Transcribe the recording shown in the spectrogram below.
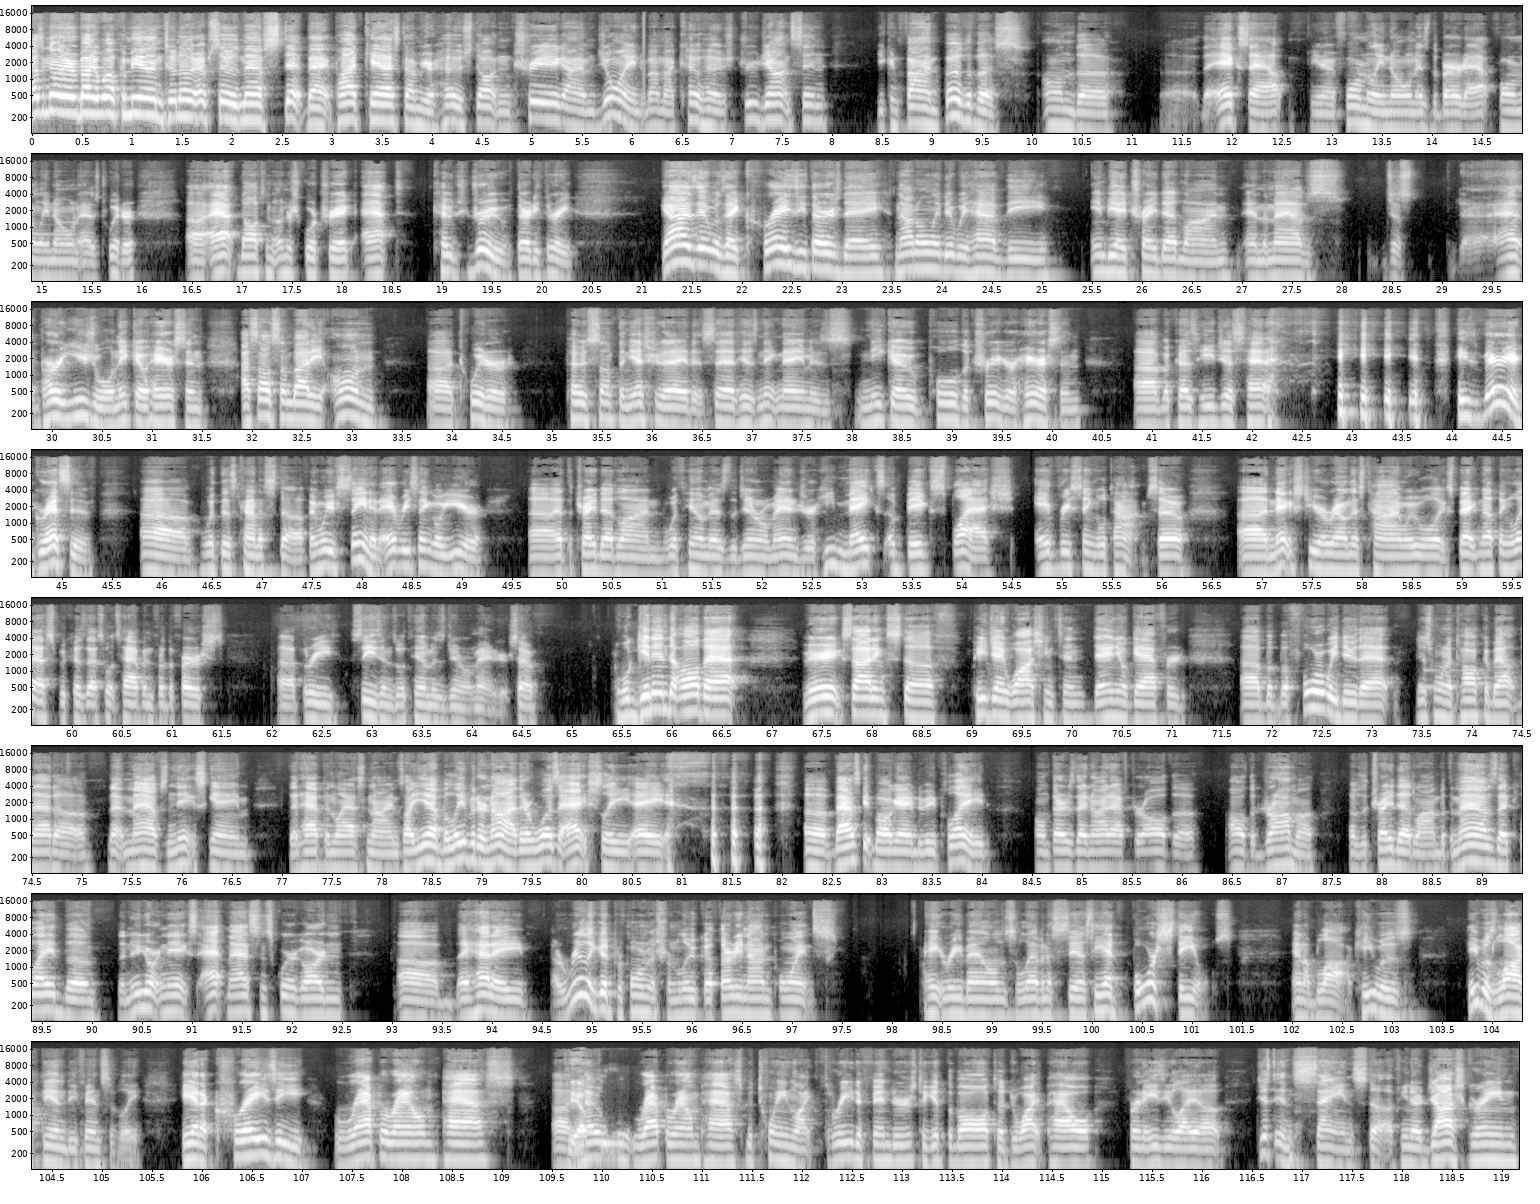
How's it going, everybody? Welcome in to another episode of the Mavs Step Back Podcast. I'm your host, Dalton Trigg. I am joined by my co-host, Drew Johnson. You can find both of us on the uh, the X app, you know, formerly known as the Bird app, formerly known as Twitter, uh, at Dalton underscore Trigg, at Coach Drew 33. Guys, it was a crazy Thursday. Not only did we have the NBA trade deadline and the Mavs just uh, per usual, Nico Harrison. I saw somebody on uh, Twitter post something yesterday that said his nickname is Nico Pull the Trigger Harrison uh, because he just had he's very aggressive uh, with this kind of stuff, and we've seen it every single year uh, at the trade deadline with him as the general manager. He makes a big splash every single time. So uh, next year around this time, we will expect nothing less because that's what's happened for the first uh, three seasons with him as general manager. So we'll get into all that. Very exciting stuff. PJ Washington, Daniel Gafford. Uh, but before we do that, just want to talk about that uh, that Mavs Knicks game that happened last night. It's like, yeah, believe it or not, there was actually a, a basketball game to be played on Thursday night after all the all the drama of the trade deadline. But the Mavs, they played the the New York Knicks at Madison Square Garden. Uh, they had a a really good performance from Luka, 39 points, eight rebounds, 11 assists. He had four steals and a block. He was he was locked in defensively. He had a crazy wraparound pass. Uh, yep. No wraparound pass between like three defenders to get the ball to Dwight Powell for an easy layup just insane stuff. You know, Josh Green,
